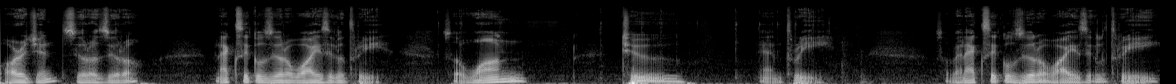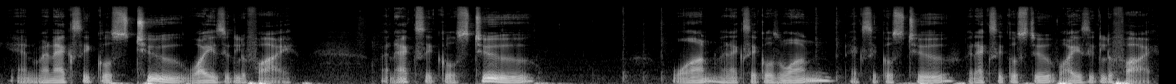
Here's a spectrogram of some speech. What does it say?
origin 0 0 when x equals 0 y is equal to 3 so 1 2 and 3 so when x equals 0 y is equal to 3 and when x equals 2 y is equal to 5 when x equals 2 1 when x equals 1 x equals 2 when x equals 2 y is equal to 5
